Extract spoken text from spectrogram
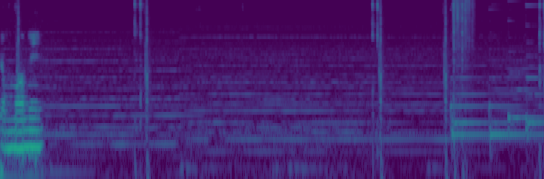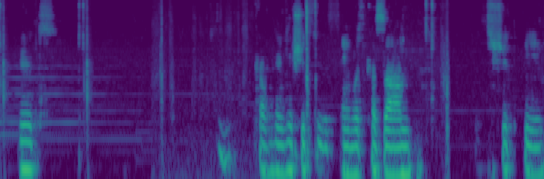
your money. Good. Probably we should do the same with Kazan. This should be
